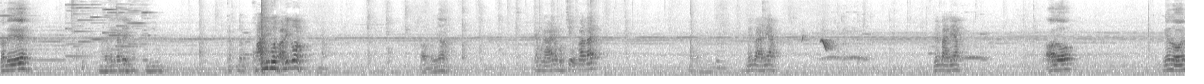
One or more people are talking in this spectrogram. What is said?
Cắt đi. Cắt đi cắt đi. Cắt khóa đi luôn. Khóa đi luôn. Ẩm rồi nhá em gái là một triệu cân đấy. Lên bài đi em. Lên bài đi em. Alo. Nghe rồi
